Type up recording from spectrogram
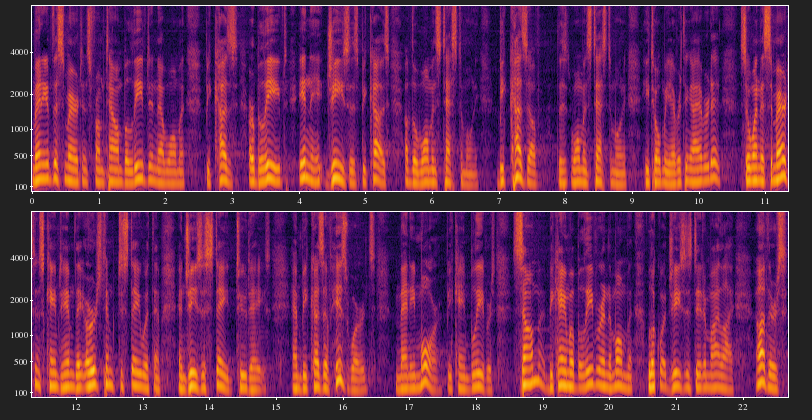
Many of the Samaritans from town believed in that woman because, or believed in Jesus because of the woman's testimony, because of the woman's testimony. He told me everything I ever did. So when the Samaritans came to him, they urged him to stay with them, and Jesus stayed two days. And because of his words, many more became believers. Some became a believer in the moment. Look what Jesus did in my life. Others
